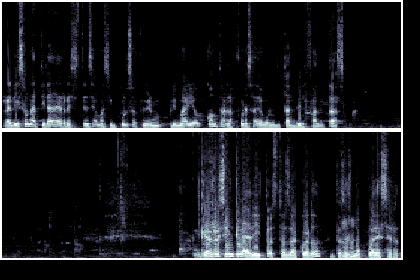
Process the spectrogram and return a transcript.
realiza una tirada de resistencia más impulso prim- primario contra la fuerza de voluntad del fantasma. Que es recién creadito, ¿estás de acuerdo? Entonces no puede ser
